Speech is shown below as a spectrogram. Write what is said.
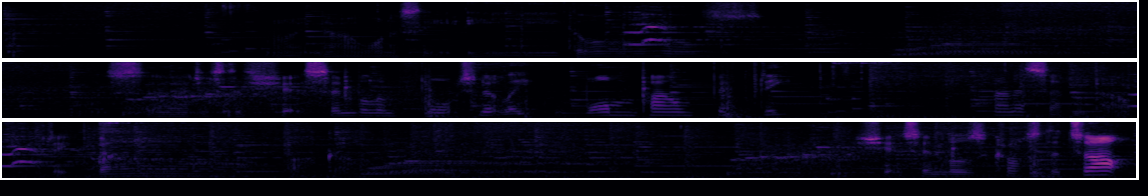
Right now I want to see eagles. It's uh, just a shit symbol, unfortunately. £1.50 and a £7.50. Oh, fuck off. Shit symbols across the top.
